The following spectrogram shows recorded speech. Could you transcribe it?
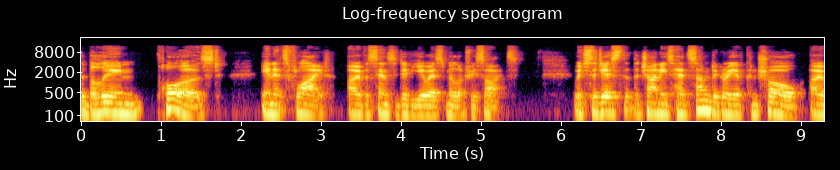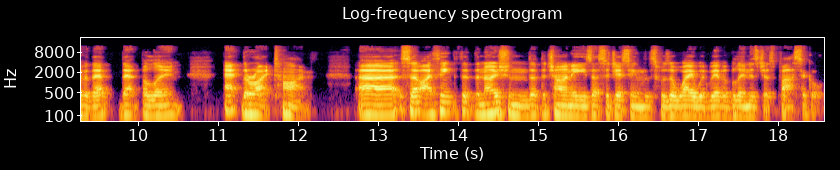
the balloon paused in its flight over sensitive US military sites, which suggests that the Chinese had some degree of control over that, that balloon at the right time. Uh, so I think that the notion that the Chinese are suggesting this was a wayward weather balloon is just farcical.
